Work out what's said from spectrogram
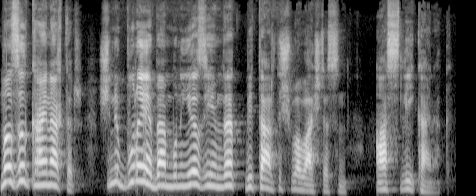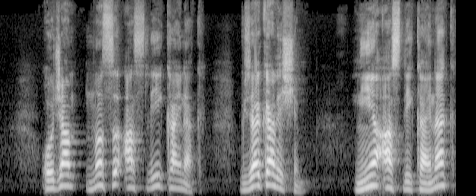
Nasıl kaynaktır? Şimdi buraya ben bunu yazayım da bir tartışma başlasın. Asli kaynak. Hocam nasıl asli kaynak? Güzel kardeşim. Niye asli kaynak?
